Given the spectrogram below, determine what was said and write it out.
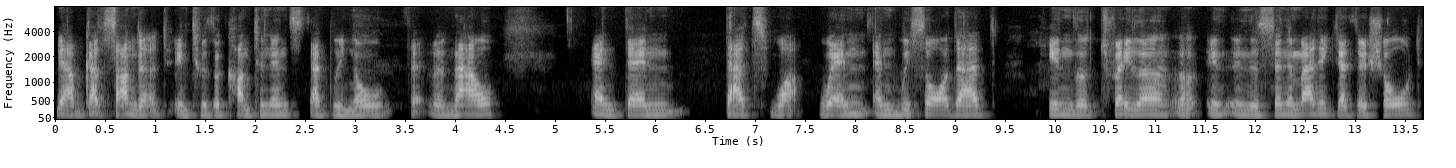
yeah got sundered into the continents that we know that, uh, now, and then that's what when and we saw that in the trailer uh, in, in the cinematic that they showed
